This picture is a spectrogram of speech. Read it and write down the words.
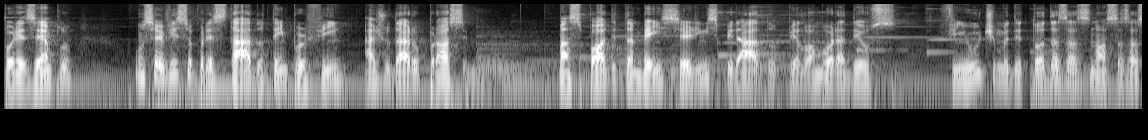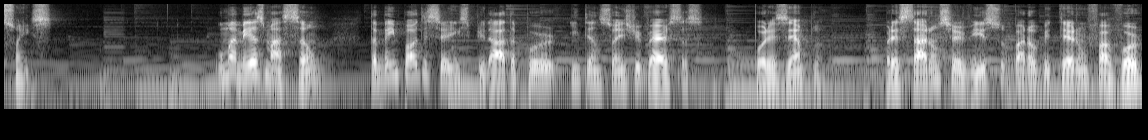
Por exemplo, um serviço prestado tem por fim ajudar o próximo, mas pode também ser inspirado pelo amor a Deus fim último de todas as nossas ações. Uma mesma ação também pode ser inspirada por intenções diversas. Por exemplo, prestar um serviço para obter um favor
